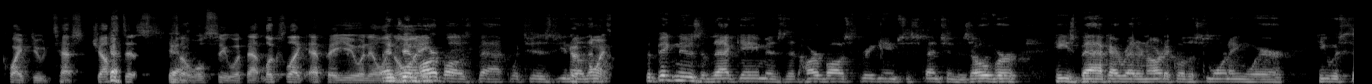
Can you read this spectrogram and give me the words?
quite do test justice. yeah. So we'll see what that looks like. FAU and Illinois. And Jim Harbaugh is back, which is, you know, the big news of that game is that Harbaugh's three game suspension is over. He's back. I read an article this morning where he was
